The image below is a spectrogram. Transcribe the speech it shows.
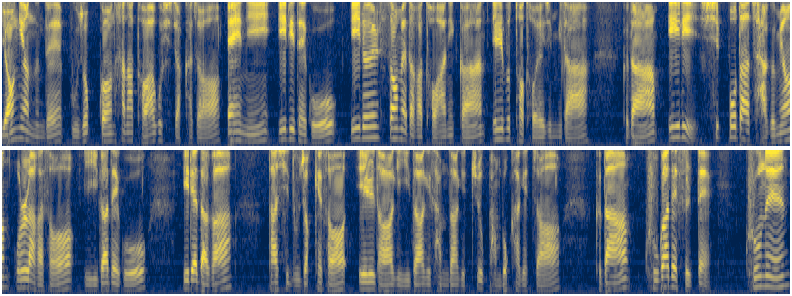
0이었는데 무조건 하나 더하고 시작하죠. n이 1이 되고 1을 썸에다가 더하니까 1부터 더해집니다. 그 다음 1이 10보다 작으면 올라가서 2가 되고 1에다가 다시 누적해서 1 더하기 2 더하기 3 더하기 쭉 반복하겠죠. 그 다음 9가 됐을 때 9는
